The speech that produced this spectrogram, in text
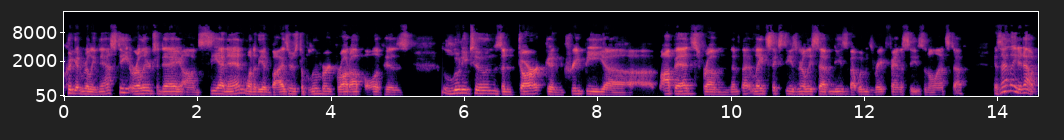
could get really nasty. Earlier today on CNN, one of the advisors to Bloomberg brought up all of his Looney Tunes and dark and creepy uh, op eds from the late 60s and early 70s about women's rape fantasies and all that stuff. As I laid it out,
